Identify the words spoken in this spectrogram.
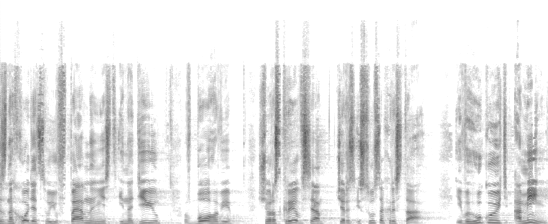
знаходять свою впевненість і надію в Богові, що розкрився через Ісуса Христа, і вигукують Амінь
